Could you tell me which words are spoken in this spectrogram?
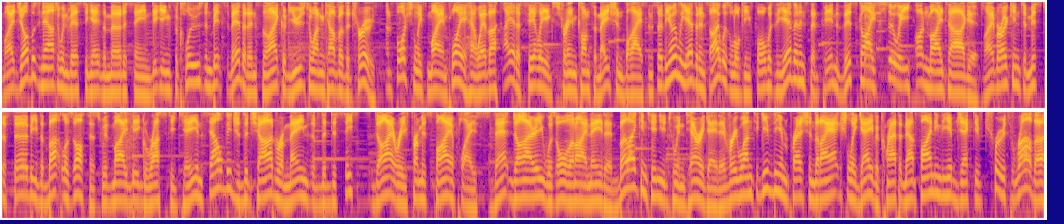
My job was now to investigate the murder scene, digging for clues and bits of evidence that I could use to uncover the truth. Unfortunately for my employer, however, I had a fairly extreme confirmation bias, and so the only evidence I was looking for was the evidence that pinned this guy Suey on my target. I broke into Mr. Furby the butler's office with my big rusty key and salvaged the charred remains of the deceased's diary from his fireplace. That diary was all that I needed, but I continued to interrogate everyone to give the impression that I actually gave a crap about finding the objective truth rather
